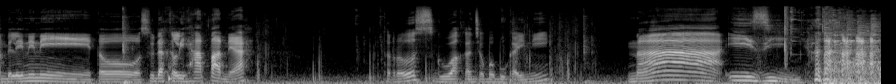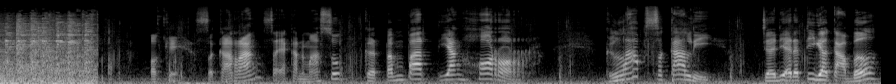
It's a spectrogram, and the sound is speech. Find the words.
ambil ini nih. Tuh, sudah kelihatan ya. Terus gua akan coba buka ini. Nah, easy. Oke, sekarang saya akan masuk ke tempat yang horor. Gelap sekali. Jadi ada tiga kabel,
